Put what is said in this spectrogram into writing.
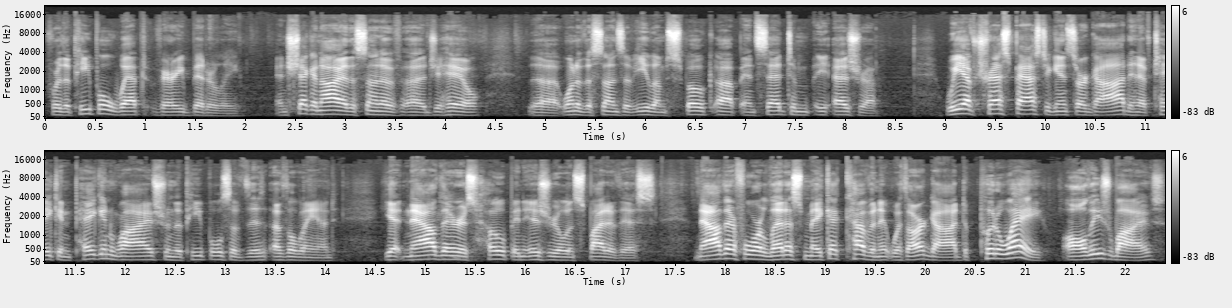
for the people wept very bitterly. And Shechaniah, the son of uh, Jehiel, the, one of the sons of Elam, spoke up and said to Ezra, We have trespassed against our God and have taken pagan wives from the peoples of the, of the land. Yet now there is hope in Israel in spite of this. Now, therefore, let us make a covenant with our God to put away all these wives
